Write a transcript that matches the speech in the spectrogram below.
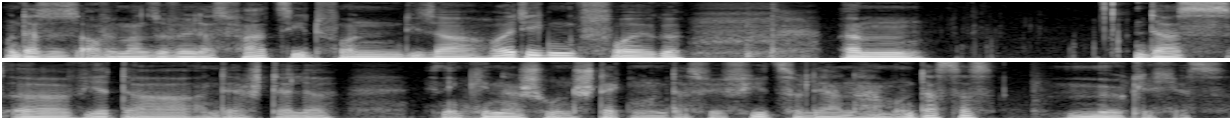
und das ist auch, wenn man so will, das Fazit von dieser heutigen Folge, ähm, dass äh, wir da an der Stelle in den Kinderschuhen stecken und dass wir viel zu lernen haben und dass das möglich ist.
